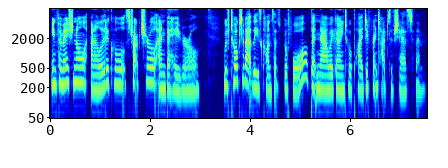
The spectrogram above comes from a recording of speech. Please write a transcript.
Informational, analytical, structural, and behavioral. We've talked about these concepts before, but now we're going to apply different types of shares to them.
